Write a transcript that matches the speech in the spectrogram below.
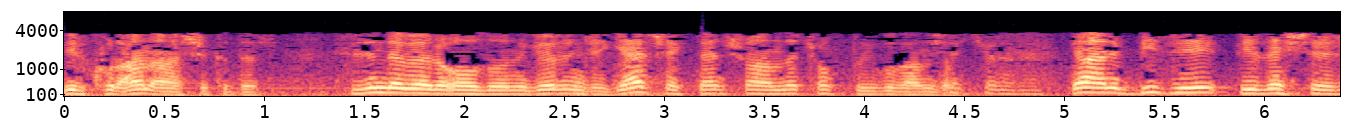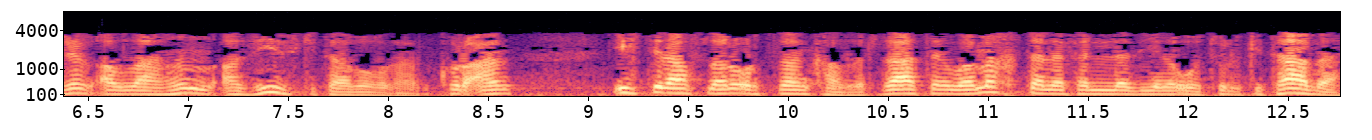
bir Kur'an aşıkıdır. Sizin de böyle olduğunu görünce gerçekten şu anda çok duygulandım. Yani bizi birleştirecek Allah'ın aziz kitabı olan Kur'an ihtilafları ortadan kaldırır. Zaten ve mehtelefellezine utul kitabe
